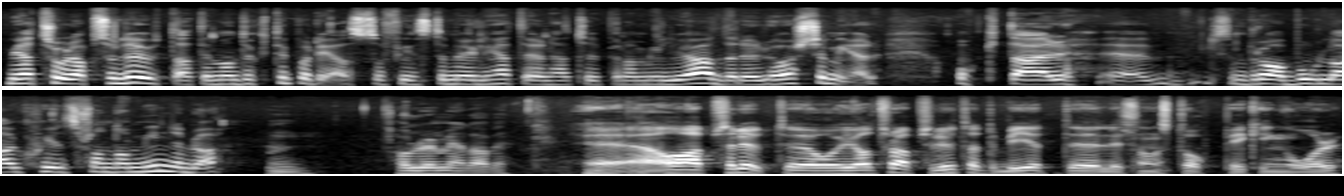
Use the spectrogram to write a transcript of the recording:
Men jag tror absolut att är man duktig på det så finns det möjligheter i den här typen av miljö där det rör sig mer och där eh, liksom bra bolag skiljs från de mindre bra. Mm. Håller du med, David? Eh, ja, absolut. Och jag tror absolut att det blir ett eh, liksom, stockpicking-år.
